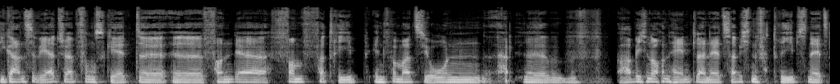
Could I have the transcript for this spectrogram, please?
die ganze Wertschöpfungskette äh, von der vom Vertrieb, Informationen, äh, habe ich noch ein Händlernetz, habe ich ein Vertriebsnetz.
